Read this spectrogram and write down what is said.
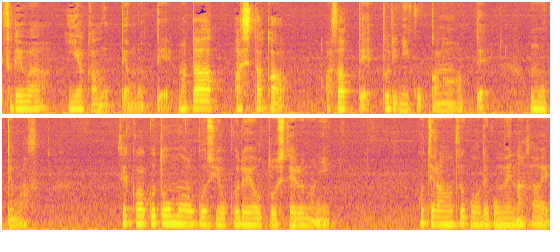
それは嫌かもって思ってまた明日か明後日取りに行こうかなって思ってます。せっかくトウモロコシをくれようとしてるのにこちらの都合でごめんなさい。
